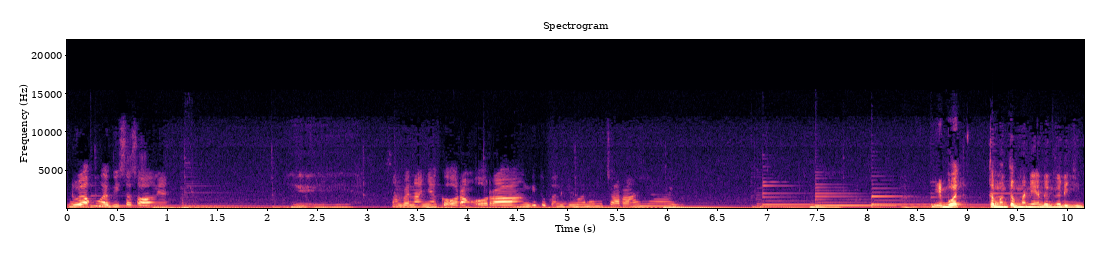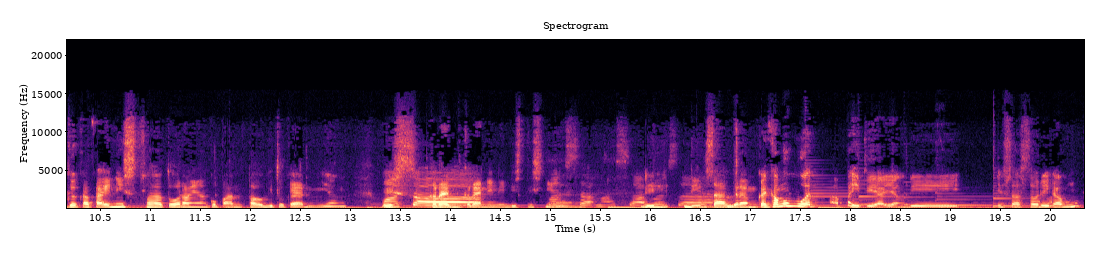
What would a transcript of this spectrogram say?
dulu aku nggak bisa soalnya Iya, iya, iya. sampai nanya ke orang-orang gitu kan gimana nih caranya. Ya buat teman-teman yang denger juga kakak ini satu orang yang aku pantau gitu kan yang wis keren-keren ini bisnisnya. Masa masa di, masa. di Instagram. Kan kamu buat apa itu ya yang di Instastory kamu?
